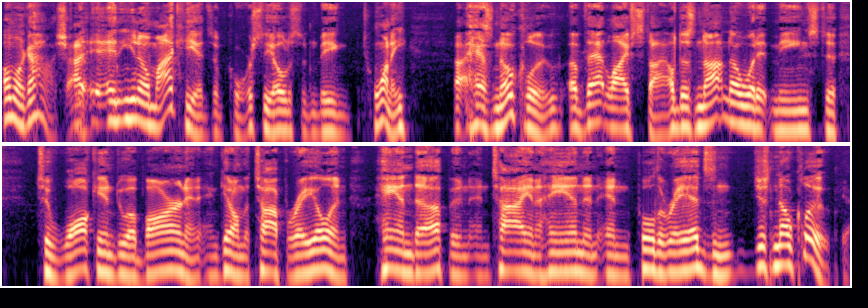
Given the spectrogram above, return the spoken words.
Oh my gosh! I, and you know, my kids, of course, the oldest one being twenty, uh, has no clue of that lifestyle. Does not know what it means to to walk into a barn and, and get on the top rail and hand up and, and tie in a hand and, and pull the reds and just no clue. Yeah.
